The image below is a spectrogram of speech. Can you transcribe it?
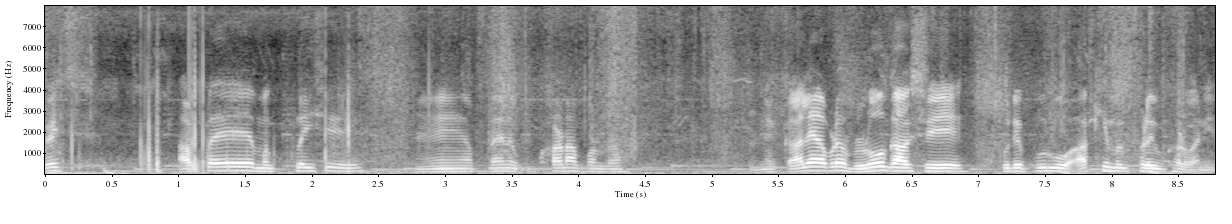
ગઈશ આપણે મગફળી છે. ને આપણે એને ઉખાડા પણ. અને કાલે આપણે વ્લોગ આવશે. પૂરેપૂરું આખી મગફળી ઉખાડવાની.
